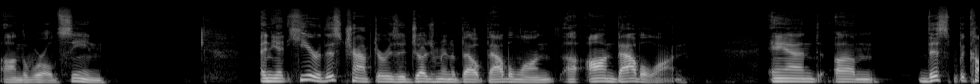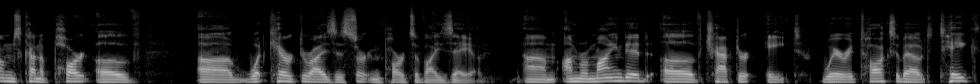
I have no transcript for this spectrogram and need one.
on the world scene. And yet here this chapter is a judgment about Babylon uh, on Babylon. And um, this becomes kind of part of uh, what characterizes certain parts of Isaiah. Um, I'm reminded of chapter 8, where it talks about take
